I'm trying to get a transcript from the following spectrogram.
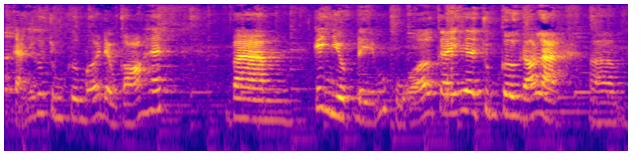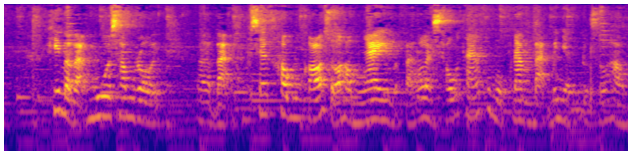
Tất cả những cái chung cư mới đều có hết. Và cái nhược điểm của cái chung cư đó là à, khi mà bạn mua xong rồi Ờ, bạn cũng sẽ không có sổ hồng ngay, mà khoảng là 6 tháng tới một năm bạn mới nhận được sổ hồng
